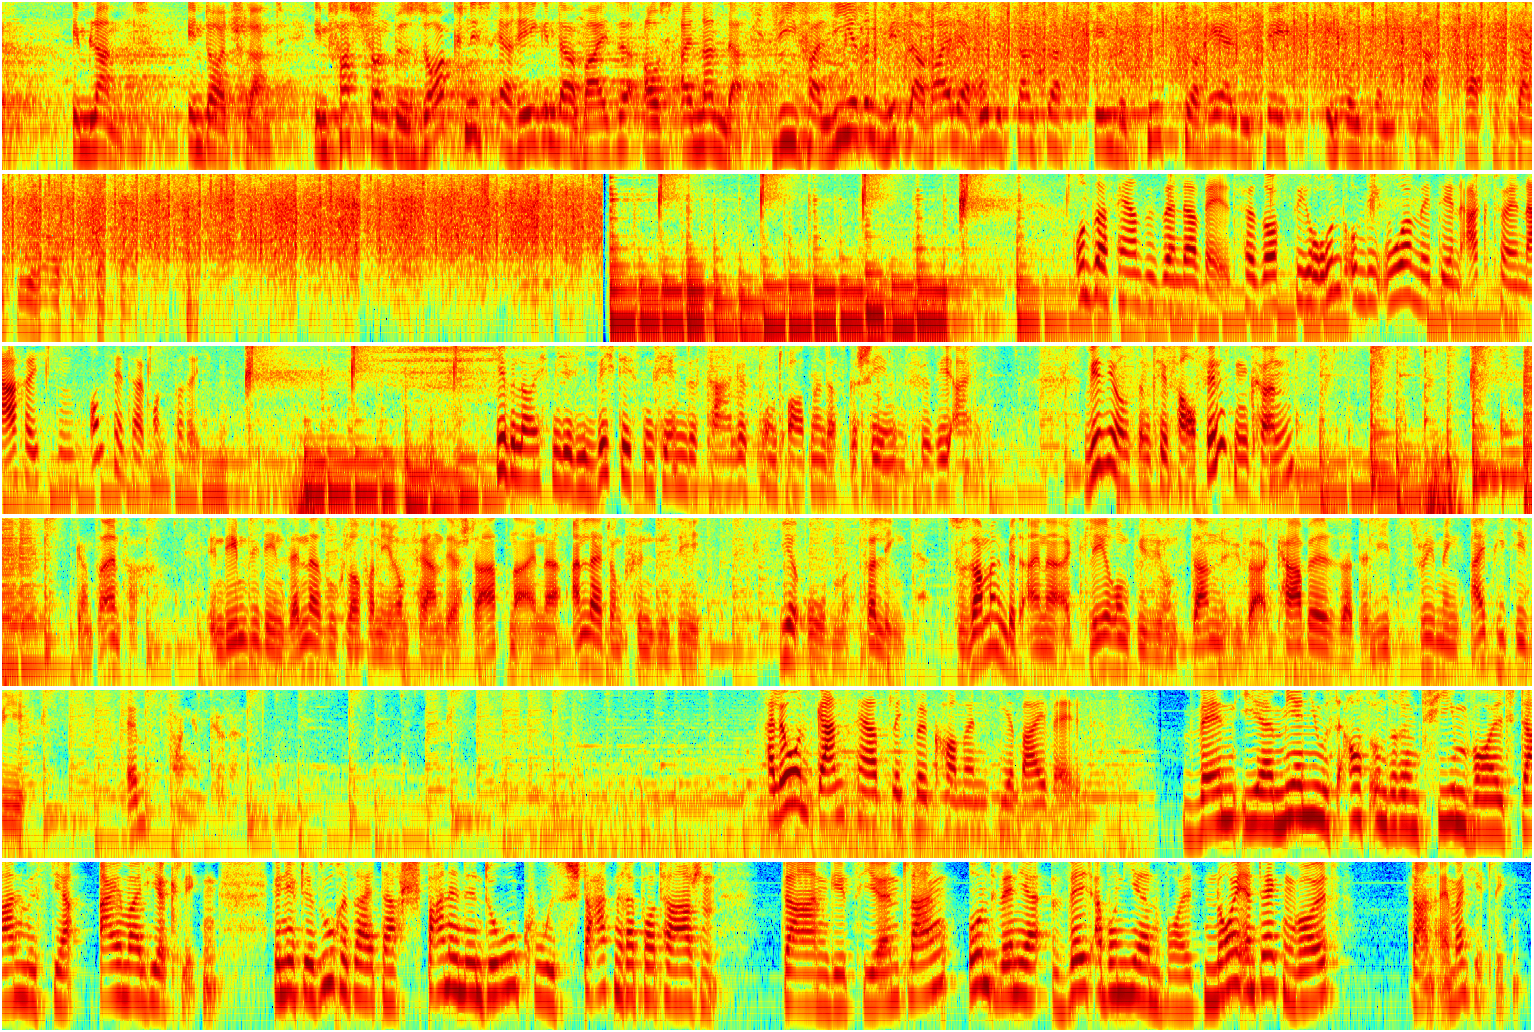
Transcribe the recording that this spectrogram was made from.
im Land in Deutschland in fast schon besorgniserregender Weise auseinander. Sie verlieren mittlerweile, Herr Bundeskanzler, den Bezug zur Realität in unserem Land. Herzlichen Dank für Ihre Aufmerksamkeit. Unser Fernsehsender Welt versorgt Sie rund um die Uhr mit den aktuellen Nachrichten und Hintergrundberichten. Hier beleuchten wir die wichtigsten Themen des Tages und ordnen das Geschehen für Sie ein. Wie Sie uns im TV finden können? Ganz einfach. Indem Sie den Sendersuchlauf an Ihrem Fernseher starten, eine Anleitung finden Sie hier oben verlinkt. Zusammen mit einer Erklärung, wie Sie uns dann über Kabel, Satellit, Streaming, IPTV empfangen können. Hallo und ganz herzlich willkommen hier bei Welt. Wenn ihr mehr News aus unserem Team wollt, dann müsst ihr einmal hier klicken. Wenn ihr auf der Suche seid nach spannenden Dokus, starken Reportagen, dann geht's hier entlang. Und wenn ihr Welt abonnieren wollt, neu entdecken wollt, dann einmal hier klicken.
